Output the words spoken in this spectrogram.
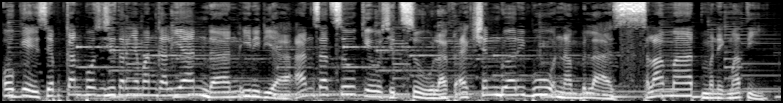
Oke, siapkan posisi ternyaman kalian dan ini dia Ansatsu Kyoshitsu Live Action 2016. Selamat menikmati.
